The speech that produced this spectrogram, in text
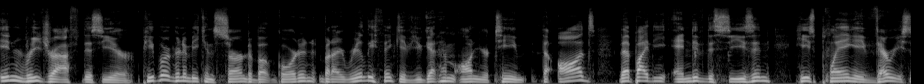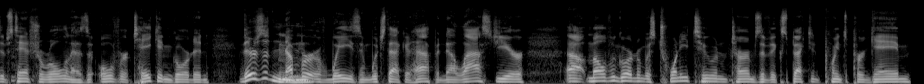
in redraft this year, people are going to be concerned about Gordon, but I really think if you get him on your team, the odds that by the end of the season he's playing a very substantial role and has overtaken Gordon, there's a mm-hmm. number of ways in which that could happen. Now, last year, uh, Melvin Gordon was 22 in terms of expected points per game.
